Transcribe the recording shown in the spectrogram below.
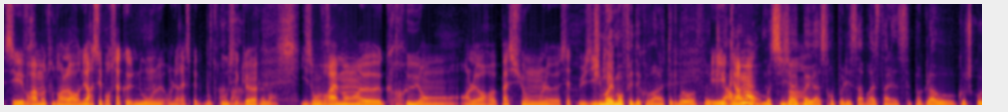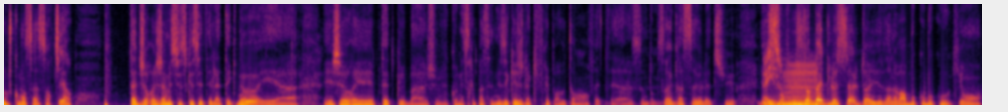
c'est vraiment tout dans leur honneur et c'est pour ça que nous, on, le- on les respecte beaucoup. Ah bah, c'est que complètement. ils ont vraiment euh, cru en, en leur passion, le- cette musique. Puis moi, ils m'ont fait découvrir la techno. euh, Et clairement. Moi, si j'avais Enfin, pas eu Astropolis à Brest à cette époque-là où, que je, où je commençais à sortir, peut-être j'aurais jamais su ce que c'était la techno et, euh, et j'aurais peut-être que bah, je connaisserais pas cette musique et je la kifferais pas autant en fait. Euh, c'est donc ça, grâce à eux là-dessus. Bah, je, ils suis- ont- je dois pas être le seul, il doit y en avoir beaucoup, beaucoup qui ont.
